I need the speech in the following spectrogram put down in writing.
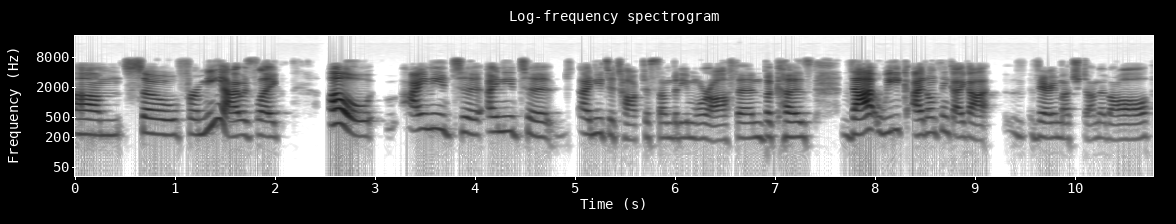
um so for me i was like oh i need to i need to i need to talk to somebody more often because that week i don't think i got very much done at all.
